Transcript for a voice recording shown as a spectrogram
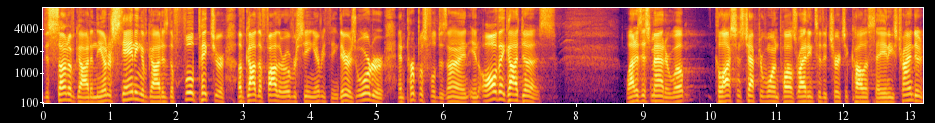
the son of god and the understanding of god is the full picture of god the father overseeing everything there is order and purposeful design in all that god does why does this matter well Colossians chapter 1, Paul's writing to the church at Colossae, and he's trying to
